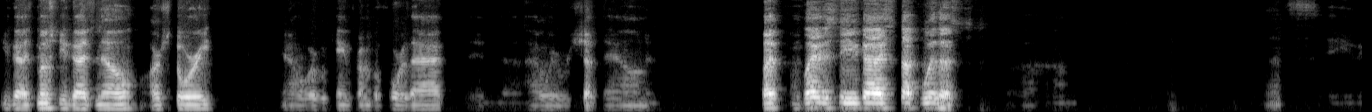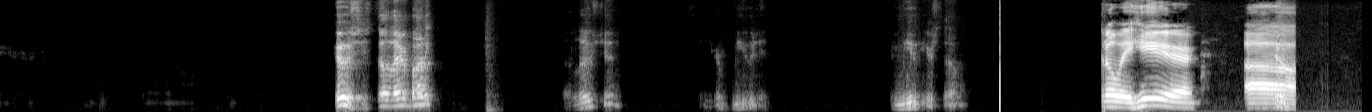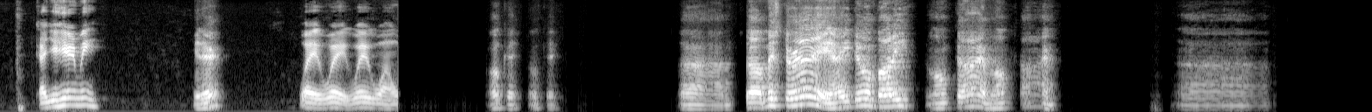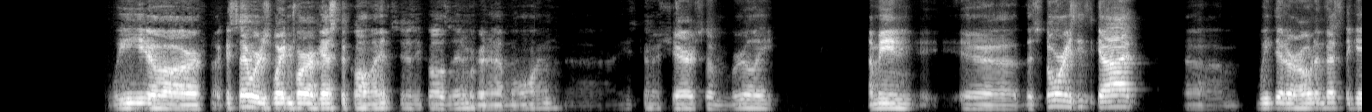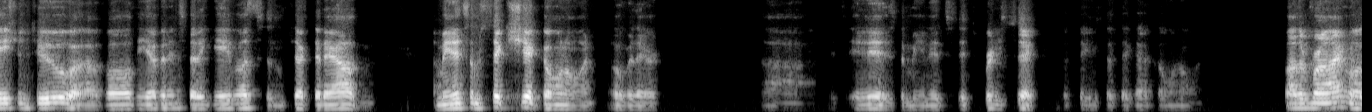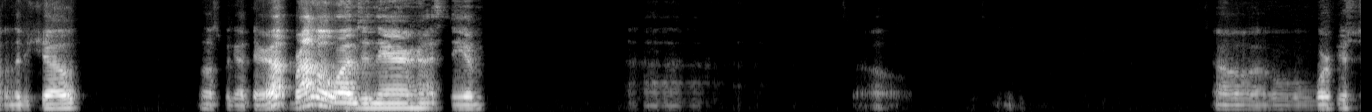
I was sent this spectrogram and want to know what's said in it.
you guys, most of you guys know our story you know, where we came from before that and uh, how we were shut down. And, but I'm glad to see you guys stuck with us. Um, let's see here. Goose, you still there, buddy? Did I lose you? You're muted. You mute yourself. Over here, uh, can you hear me? You there? Wait, wait, wait one. Okay, okay. Um, so, Mr. A, how you doing, buddy? Long time, long time. Uh, we are, like I said, we're just waiting for our guest to call in. As soon as he calls in, we're going to have him on. Going to share some really, I mean, uh, the stories he's got. Um, we did our own investigation too of all the evidence that he gave us and checked it out. And, I mean, it's some sick shit going on over there. Uh, it is. I mean, it's it's pretty sick the things that they got going on. Father Brian, welcome to the show. What else we got there? Oh, Bravo one's in there. I see him. So we're just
